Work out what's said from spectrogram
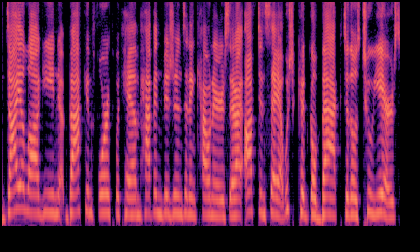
dialoguing back and forth with him, having visions and encounters. And I often say, I wish I could go back to those two years,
